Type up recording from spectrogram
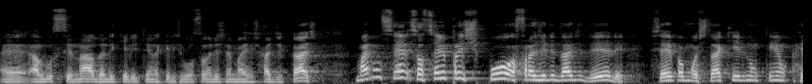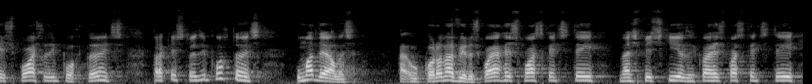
é, alucinada ali que ele tem naqueles bolsonaristas mais radicais, mas não serve, só serve para expor a fragilidade dele, serve para mostrar que ele não tem respostas importantes para questões importantes. Uma delas, o coronavírus. Qual é a resposta que a gente tem nas pesquisas? Qual é a resposta que a gente tem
